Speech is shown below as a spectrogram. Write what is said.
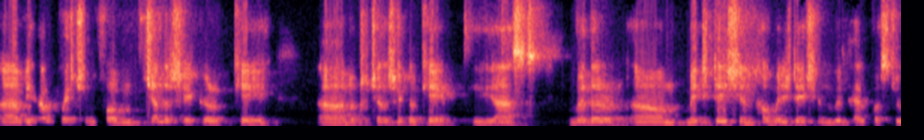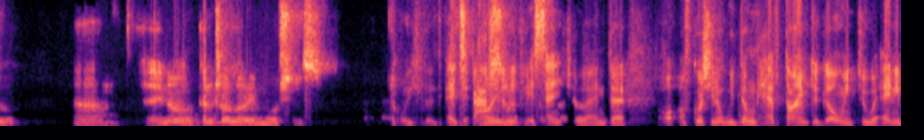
Uh, we have a question from Chandrasekhar K. Uh, Dr. Chandrasekhar K. He asks whether um, meditation, how meditation will help us to, um, you know, control our emotions. It's absolutely essential, and uh, of course, you know we don't have time to go into any.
